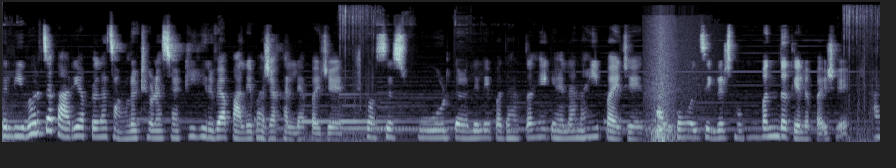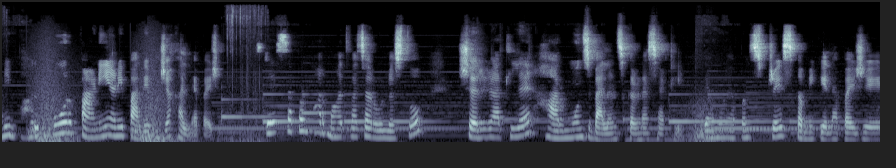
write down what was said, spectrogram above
तर लिव्हरचं कार्य आपल्याला चांगलं ठेवण्यासाठी हिरव्या पालेभाज्या खाल्ल्या पाहिजेत. प्रोसेस्ड फूड तळलेले पदार्थ हे घ्यायला नाही पाहिजेत. अल्कोहोल सिगरेट स्मोकिंग बंद केलं पाहिजे. आणि भरपूर पाणी आणि पालेभाज्या खाल्ल्या पाहिजेत. स्ट्रेसचा पण फार महत्त्वाचा रोल असतो शरीरातले हार्मोन्स बॅलन्स करण्यासाठी. त्यामुळे आपण स्ट्रेस कमी केला पाहिजे.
